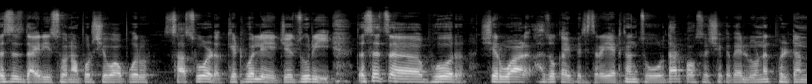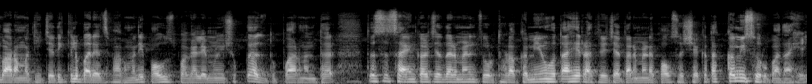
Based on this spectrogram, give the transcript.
तसेच दायरी सोनापूर शिवापूर सासवड केठवले जेजुरी तसंच भोर शिरवाळ हा जो काही परिसर आहे या ठिकाणी जोरदार पावसाची शक्यता आहे. लोणत फलटण बारामतीच्या देखील बऱ्याच भागामध्ये पाऊस बघायला मिळू शकतो आज दुपारनंतर. तसंच सायंकाळच्या दरम्यान जोर थोडा कमी होत आहे. रात्रीच्या दरम्यान पावसाची शक्यता कमी स्वरूपात आहे.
